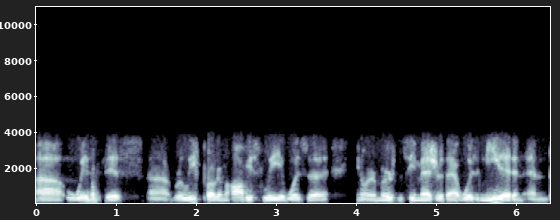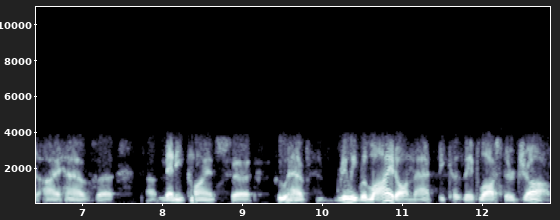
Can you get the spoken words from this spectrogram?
uh, with this uh, relief program. Obviously, it was a you know an emergency measure that was needed, and and I have uh, uh, many clients. Uh, who have really relied on that because they've lost their job.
